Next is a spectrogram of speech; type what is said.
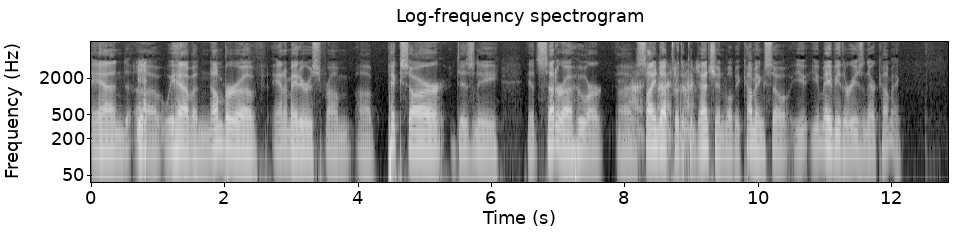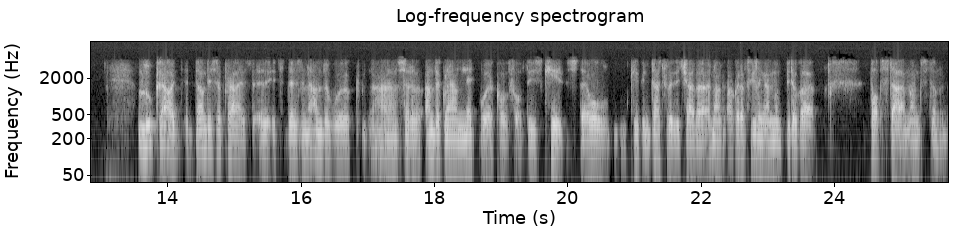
and yeah. uh, we have a number of animators from uh, Pixar, Disney, etc., who are uh, signed right, up for the right. convention will be coming. So you, you may be the reason they're coming. Look, uh, don't be surprised. Uh, it's, there's an underwork, uh, sort of underground network of, of these kids. They all keep in touch with each other, and I, I've got a feeling I'm a bit of a pop star amongst them.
